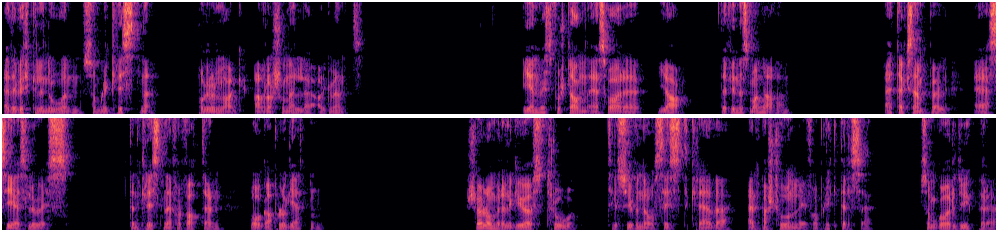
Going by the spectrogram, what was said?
er det virkelig noen som blir kristne på grunnlag av rasjonelle argument? I en viss forstand er svaret ja, det finnes mange av dem. Et eksempel er C.S. Lewis, den kristne forfatteren og apologeten Selv om religiøs tro til syvende og sist krever en personlig forpliktelse som går dypere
